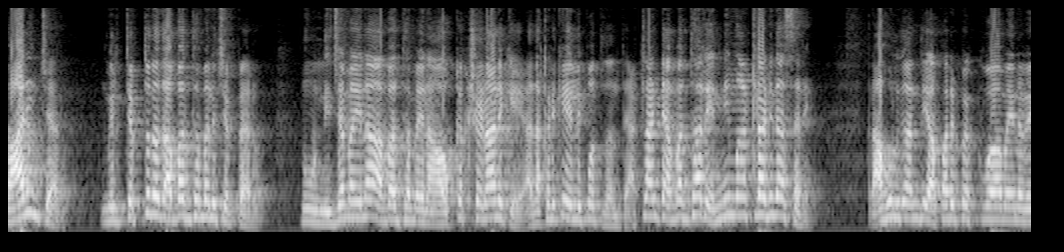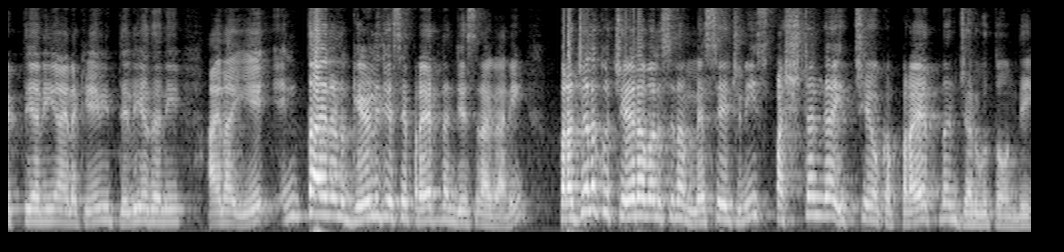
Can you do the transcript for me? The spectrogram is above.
వారించారు. మీరు చెప్తున్నది అబద్ధమని చెప్పారు. నువ్వు నిజమైన అబద్ధమైన ఆ ఒక్క క్షణానికే అది అక్కడికే వెళ్ళిపోతుంది అంతే. అట్లాంటి అబద్ధాలు ఎన్ని మాట్లాడినా సరే రాహుల్ గాంధీ అపరిపక్వమైన వ్యక్తి అని ఆయనకేమీ ఏమీ తెలియదని ఆయన ఏ ఎంత ఆయనను గేలి చేసే ప్రయత్నం చేసినా కానీ ప్రజలకు చేరవలసిన మెసేజ్ని స్పష్టంగా ఇచ్చే ఒక ప్రయత్నం జరుగుతోంది.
